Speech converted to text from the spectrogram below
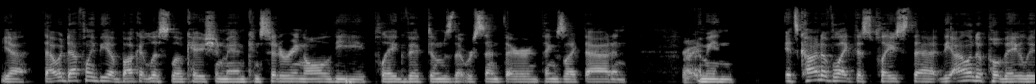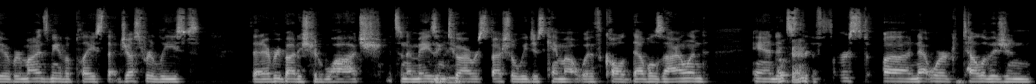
Yeah, that would definitely be a bucket list location, man, considering all the plague victims that were sent there and things like that. And Right. I mean, it's kind of like this place that the island of Poveglia reminds me of a place that just released that everybody should watch. It's an amazing Mhm. two hour special we just came out with called Devil's Island. And it's Okay. the first uh, network television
